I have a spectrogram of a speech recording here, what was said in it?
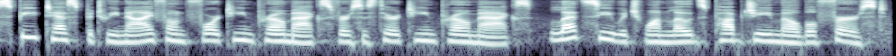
Speed test between iPhone 14 Pro Max versus 13 Pro Max. Let's see which one loads PUBG Mobile first.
